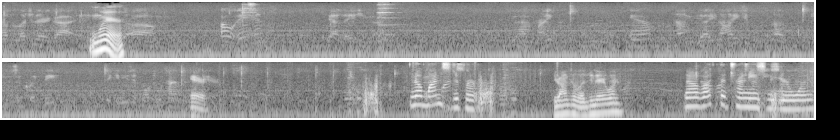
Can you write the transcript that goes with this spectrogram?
No, the legendary guy. Where? Um, Air. No, mine's different. You don't have the legendary one? No, I like the Chinese New Year one.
